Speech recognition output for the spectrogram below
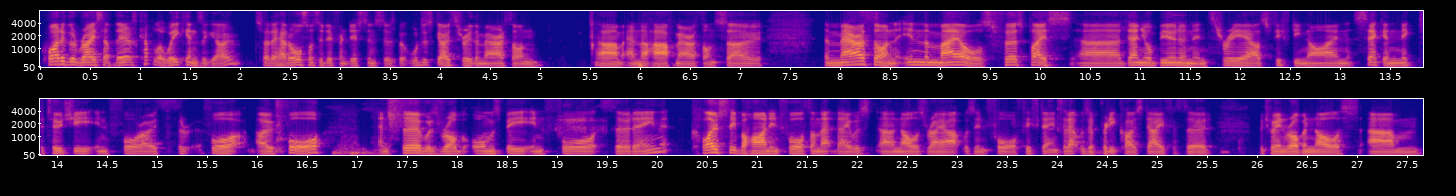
quite a good race up there. It's a couple of weekends ago. So they had all sorts of different distances, but we'll just go through the marathon um, and the half marathon. So the marathon in the males, first place, uh, Daniel Bunin in three hours 59. Second, Nick Tatucci in 403 404. And third was Rob Ormsby in 413. Closely behind in fourth on that day was uh, Nolas Rayart was in 415. So that was a pretty close day for third between Rob and Nolas. Um,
